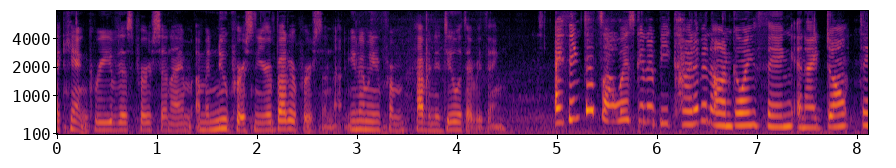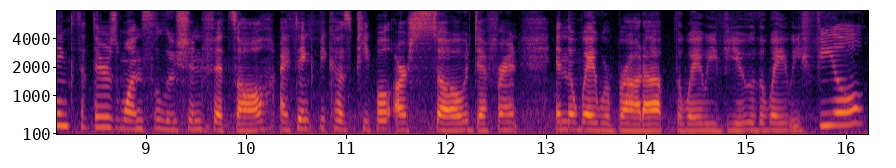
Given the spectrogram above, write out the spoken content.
I can't grieve this person. I'm, I'm a new person. You're a better person now. You know what I mean? From having to deal with everything. I think that's always going to be kind of an ongoing thing, and I don't think that there's one solution fits all. I think because people are so different in the way we're brought up, the way we view, the way we feel,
